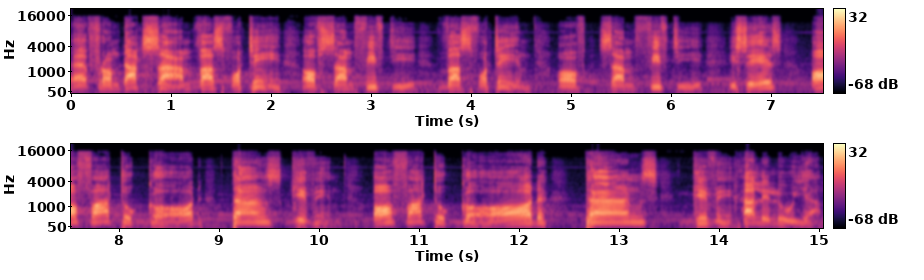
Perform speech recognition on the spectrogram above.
uh, from that Psalm, verse 14 of Psalm 50, verse 14 of Psalm 50, he says, Offer to God thanksgiving. Offer to God thanksgiving. Hallelujah.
